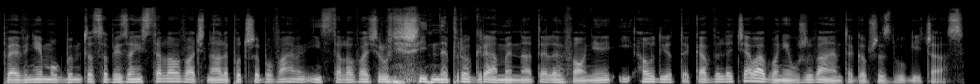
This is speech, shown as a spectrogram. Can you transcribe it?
pewnie mógłbym to sobie zainstalować, no ale potrzebowałem instalować również inne programy na telefonie i audioteka wyleciała, bo nie używałem tego przez długi czas.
